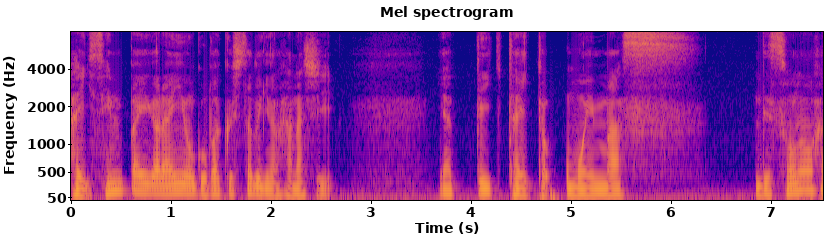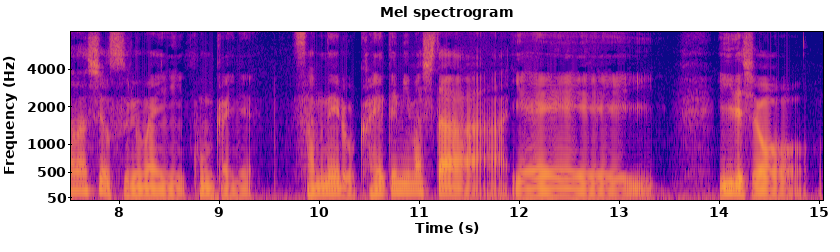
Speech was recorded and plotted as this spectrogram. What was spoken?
はい先輩が LINE を誤爆した時の話やっていきたいと思います。でその話をする前に今回ねサムネイルを変えてみました。イエーイ。いいでしょう。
